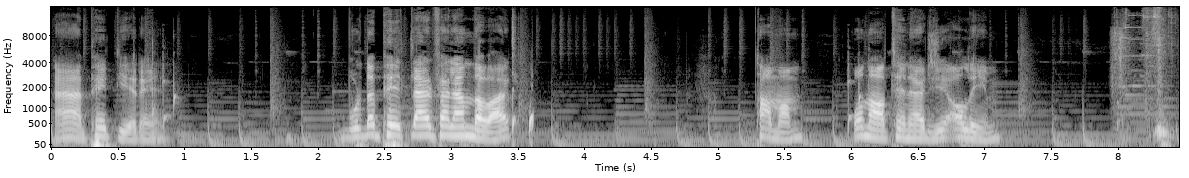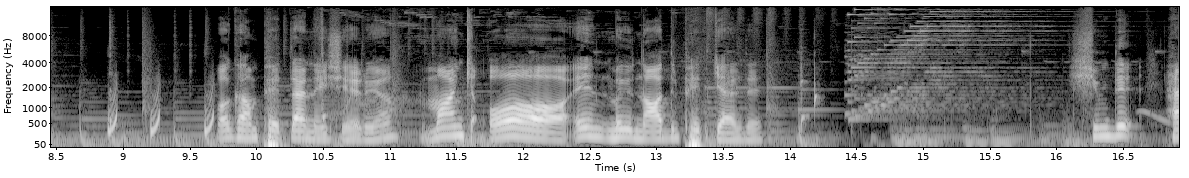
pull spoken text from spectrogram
Ha pet yeri. Burada petler falan da var. Tamam. 16 enerjiyi alayım. Bakalım petler ne işe yarıyor. Mank. Oo, en böyle nadir pet geldi. Şimdi he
